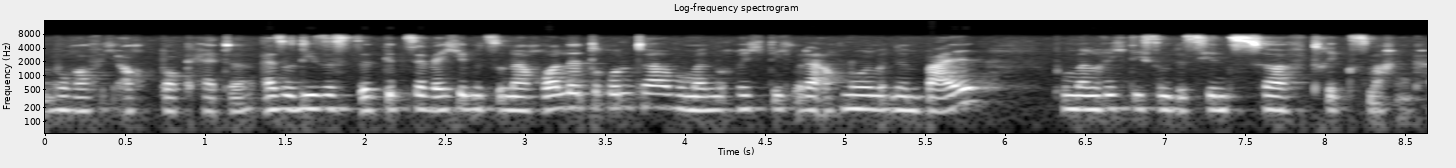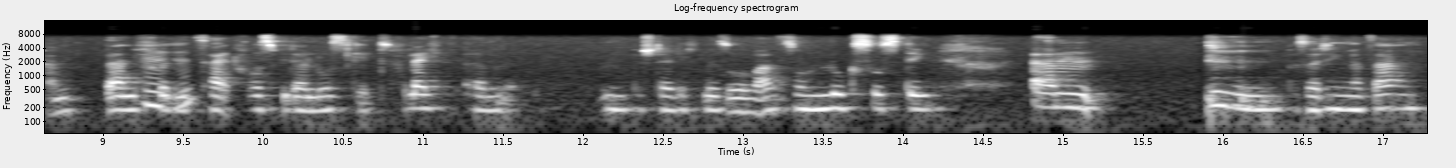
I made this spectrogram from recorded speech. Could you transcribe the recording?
worauf ich auch Bock hätte. Also dieses, da gibt es ja welche mit so einer Rolle drunter, wo man richtig, oder auch nur mit einem Ball, wo man richtig so ein bisschen Surf-Tricks machen kann. Dann für mhm. die Zeit, wo es wieder losgeht. Vielleicht ähm, bestelle ich mir so was, so ein Luxusding. Ähm, was soll ich denn mal sagen?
